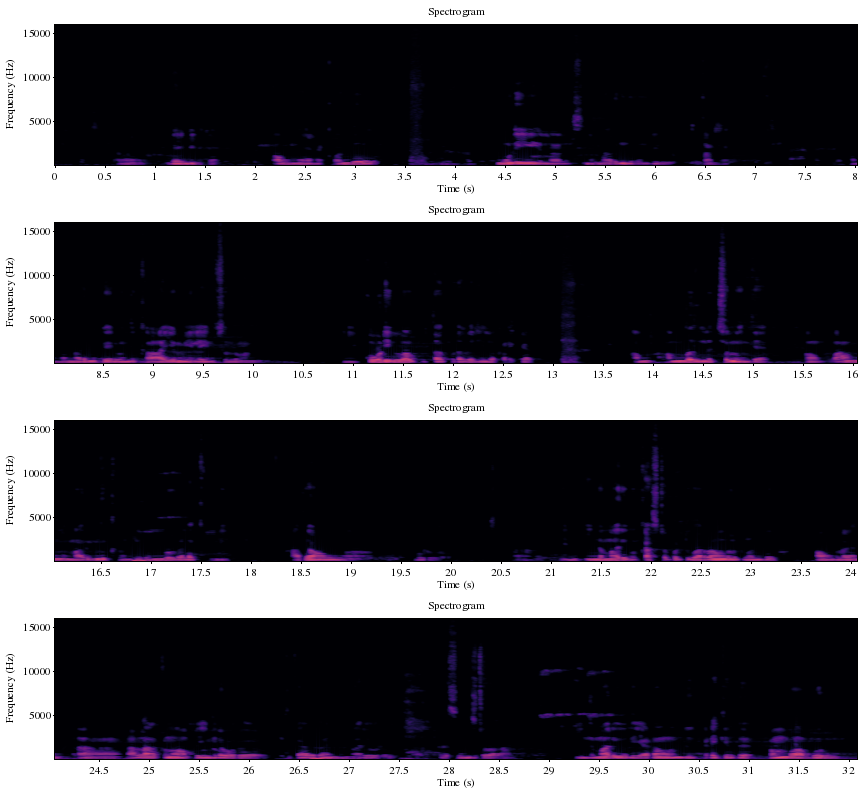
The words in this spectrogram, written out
வேண்டிக்கிட்டேன். அவங்க எனக்கு வந்து மூலிகைகளால் சின்ன மருந்து வந்து கொடுத்தாங்க. அந்த மருந்து பேர் வந்து காயம் இலைன்னு சொல்லுவாங்க. நீங்கள் கோடி ரூபா கொடுத்தா கூட வெளியில் கிடைக்காது. அம் ஐம்பது லட்சம் இங்கே. அவங்க வாங்கின மருந்துக்கு வந்து ரொம்ப விலை கம்மி. அது அவங்க ஒரு இந்த- இந்த மாதிரி கஷ்டப்பட்டு வர்றவங்களுக்கு வந்து அவங்கள நல்லா நல்லாக்கணும் அப்படிங்கிற ஒரு இதுக்காக தான் இந்த மாதிரி ஒரு அதை செஞ்சுட்டு வராங்க. இந்த மாதிரி ஒரு இடம் வந்து கிடைக்கிறது ரொம்ப அபூர்வம்.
